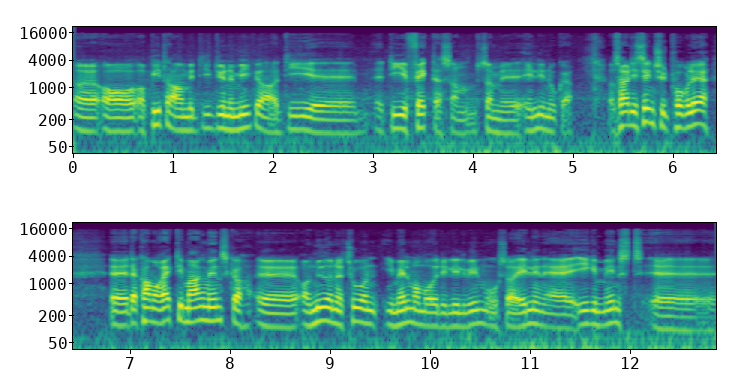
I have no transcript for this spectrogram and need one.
og, øh, og, og bidrage med de dynamikker og de, øh, de effekter, som, som øh, elge nu gør. Og så er de sindssygt populære. Øh, der kommer rigtig mange mennesker øh, og nyder naturen i mellemområdet i Lille Vildmose, og elgen er ikke mindst øh,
